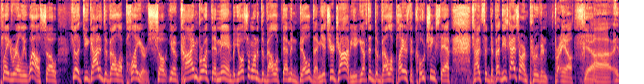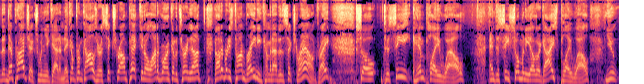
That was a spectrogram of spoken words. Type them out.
played really well. So you know, you got to develop players. So you know, Keim brought them in, but you also want to develop them and build them. It's your job. You, you have to develop players. The coaching staff develop. These guys aren't proven. You know, yeah. Uh, they're projects when you get them. They come from college. They're a sixth round pick. You know, a lot of them aren't going to turn. Not not everybody's Tom Brady coming out of the sixth round, right? So to see him play well and to see so many other guys play well, you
